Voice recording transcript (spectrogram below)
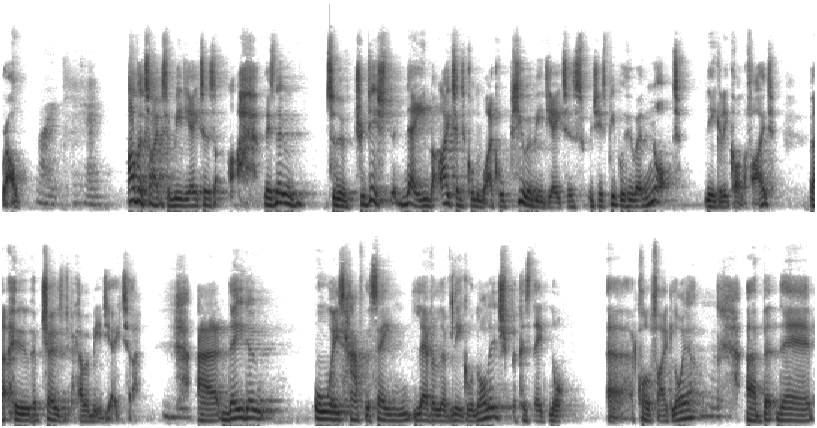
role. Right. Okay. Other types of mediators, ah, there's no sort of traditional name, but I tend to call them what I call pure mediators, which is people who are not legally qualified, but who have chosen to become a mediator. Uh, they don't always have the same level of legal knowledge because they're not uh, a qualified lawyer, Mhm. uh, but they're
